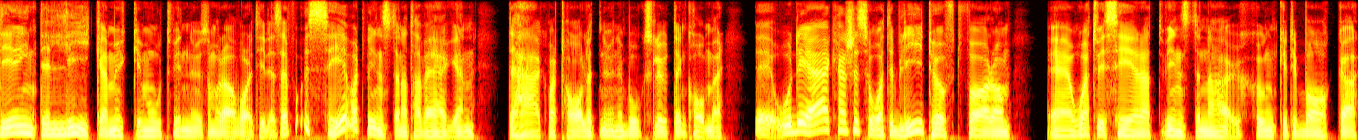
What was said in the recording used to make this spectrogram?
det är inte lika mycket motvind nu som vad det har varit tidigare. Sen får vi se vart vinsterna tar vägen det här kvartalet nu när boksluten kommer. Eh, och det är kanske så att det blir tufft för dem Eh, och att vi ser att vinsterna sjunker tillbaka.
